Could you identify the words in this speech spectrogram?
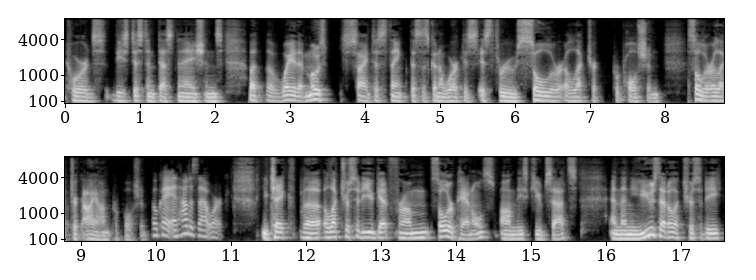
towards these distant destinations. But the way that most scientists think this is going to work is, is through solar electric propulsion, solar electric ion propulsion. Okay, and how does that work? You take the electricity you get from solar panels on these CubeSats, and then you use that electricity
